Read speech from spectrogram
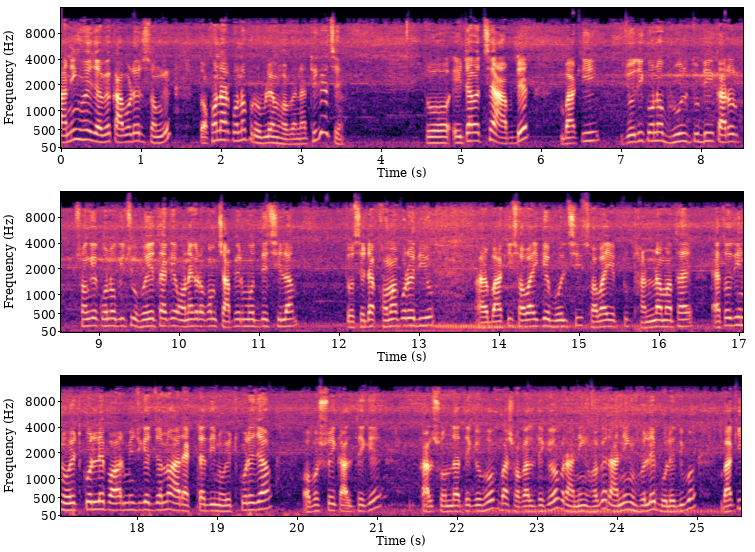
রানিং হয়ে যাবে কাবড়ের সঙ্গে, তখন আর কোনো প্রবলেম হবে না, ঠিক আছে? তো এটা হচ্ছে আপডেট বাকি যদি কোনো ভুল ত্রুটি কারোর সঙ্গে কোনো কিছু হয়ে থাকে, অনেক রকম চাপের মধ্যে ছিলাম, তো সেটা ক্ষমা করে দিও। আর বাকি সবাইকে বলছি সবাই একটু ঠান্ডা মাথায়। এতদিন ওয়েট করলে পাওয়ার মিউজিকের জন্য আর একটা দিন ওয়েট করে যাও। অবশ্যই কাল থেকে কাল সন্ধ্যা থেকে হোক বা সকাল থেকে হোক রানিং হবে। রানিং হলে বলে দিব। বাকি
